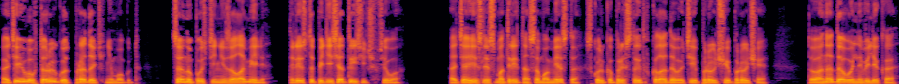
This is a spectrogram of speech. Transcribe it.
а те его второй год продать не могут. Цену пусть и не заломили, 350 тысяч всего. Хотя если смотреть на само место, сколько предстоит вкладывать и прочее, прочее, то она довольно велика.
